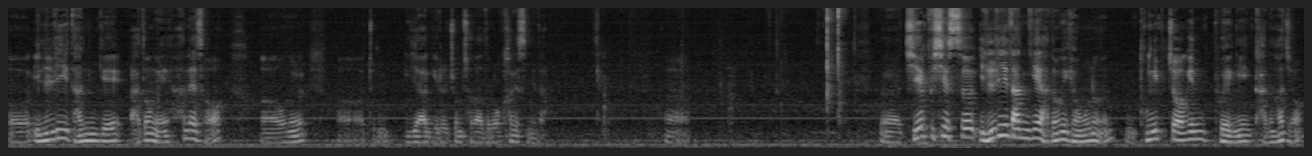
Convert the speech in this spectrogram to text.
어, 1, 2단계 아동에 한해서 어, 오늘 어, 좀 이야기를 좀 전하도록 하겠습니다. 어, 어 GFCS 1, 2단계 아동의 경우는 독립적인 보행이 가능하죠.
